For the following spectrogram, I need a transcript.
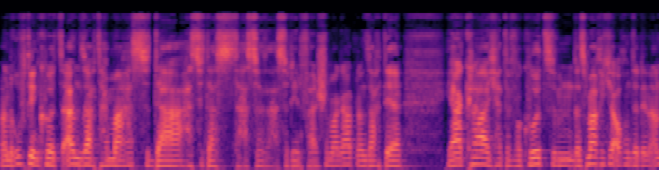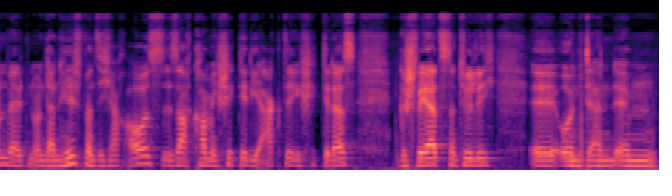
Man ruft den kurz an, sagt, Hammer, hast du da, hast du das, hast du, hast du den Fall schon mal gehabt? dann sagt er, ja klar, ich hatte vor kurzem, das mache ich auch unter den Anwälten und dann hilft man sich auch aus, sagt, komm, ich schick dir die Akte, ich schick dir das, geschwärzt natürlich äh, und dann ähm,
